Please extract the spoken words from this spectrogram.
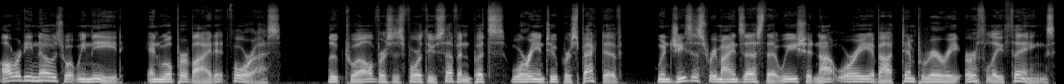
already knows what we need and will provide it for us. Luke 12, verses 4 through 7, puts worry into perspective when Jesus reminds us that we should not worry about temporary earthly things,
